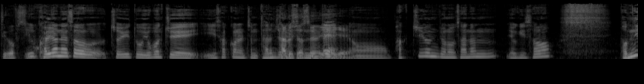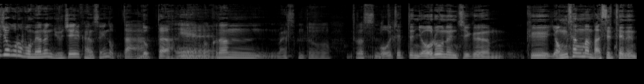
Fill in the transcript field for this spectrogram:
뜨겁습니다. 관련해서 저희도 이번 주에 이 사건을 좀 다룬 적이 다루셨어요? 있었는데 예, 예. 어, 박지훈 변호사는 여기서 법리적으로 보면은 유죄일 가능성이 높다. 높다. 예, 예. 뭐 그런 말씀도 들었습니다. 뭐 어쨌든 여론은 지금 그 영상만 봤을 때는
